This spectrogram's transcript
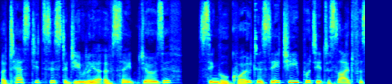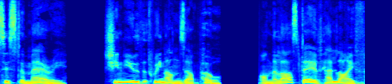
attested Sister Julia of St. Joseph, single quote as she put it aside for Sister Mary. She knew that we nuns are poor. On the last day of her life,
